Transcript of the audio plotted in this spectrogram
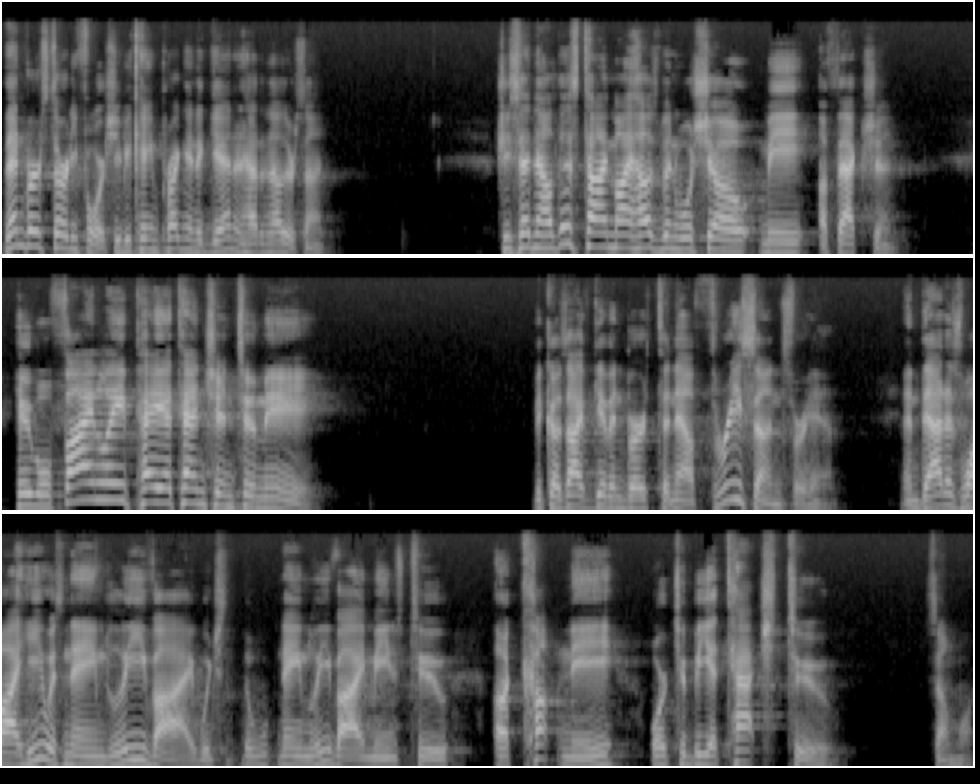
Then, verse 34 she became pregnant again and had another son. She said, Now this time my husband will show me affection. He will finally pay attention to me because I've given birth to now three sons for him. And that is why he was named Levi, which the name Levi means to accompany or to be attached to someone.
